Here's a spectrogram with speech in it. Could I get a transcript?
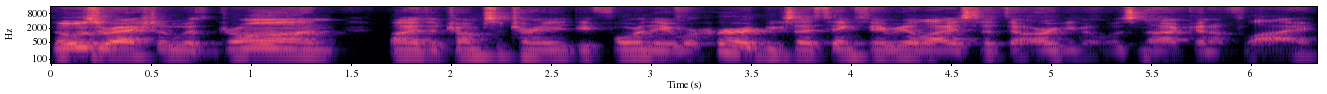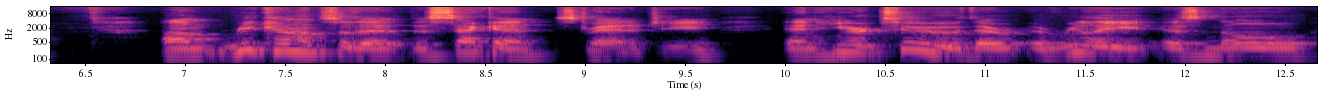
Those were actually withdrawn by the Trump's attorney before they were heard because I think they realized that the argument was not going to fly. Um, recounts are the, the second strategy. And here too, there really is no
